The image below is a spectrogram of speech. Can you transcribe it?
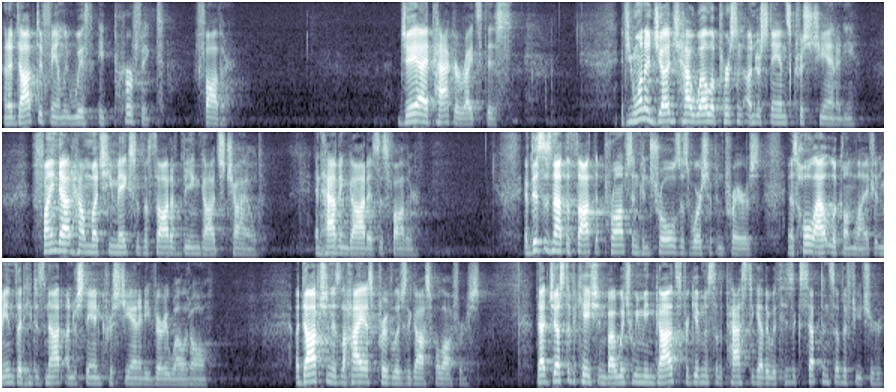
An adopted family with a perfect father. J.I. Packer writes this If you want to judge how well a person understands Christianity, find out how much he makes of the thought of being God's child and having God as his father. If this is not the thought that prompts and controls his worship and prayers and his whole outlook on life, it means that he does not understand Christianity very well at all. Adoption is the highest privilege the gospel offers. That justification, by which we mean God's forgiveness of the past together with his acceptance of the future,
